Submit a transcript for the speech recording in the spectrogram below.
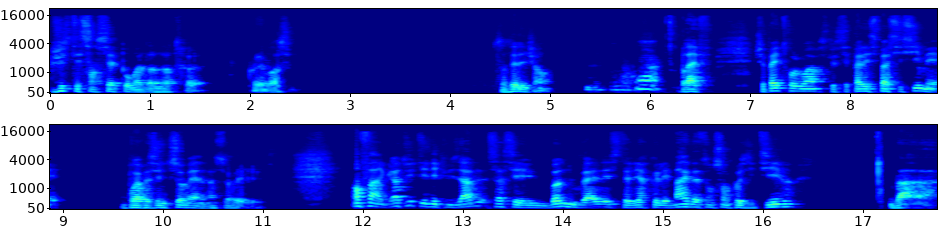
juste essentiel pour moi dans notre collaboration. Vous sentez la différence Bref, je vais pas être trop loin parce que c'est pas l'espace ici, mais on pourrait passer une semaine hein, sur les... Enfin, gratuite et inépuisable, ça c'est une bonne nouvelle, et c'est-à-dire que les marques d'attention positive, bah,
